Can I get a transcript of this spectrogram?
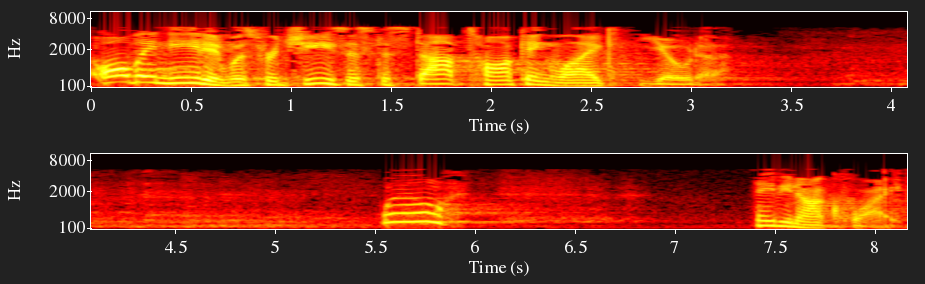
All they needed was for Jesus to stop talking like Yoda. Well, maybe not quite.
